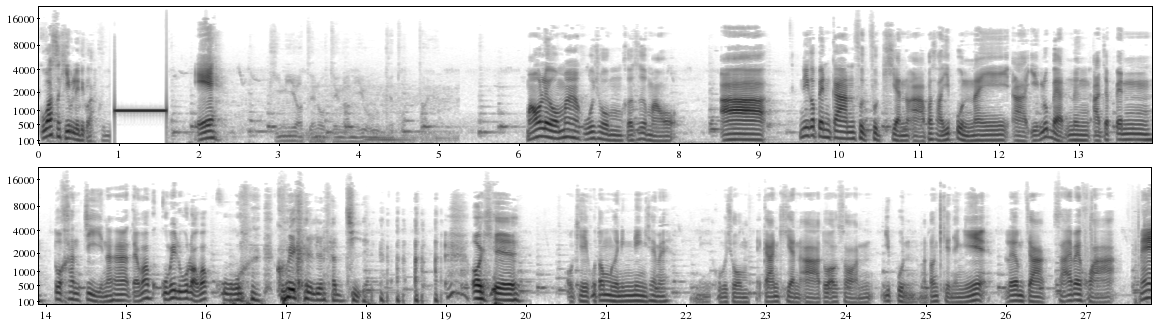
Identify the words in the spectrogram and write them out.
กูว่าสคริปต์เลยดีกว่า เอ๊เมาส์เร็วมากคุณผู้ชมเคอร์เซอร์เมาส์อ่านี่ก็เป็นการฝึกฝึกเขียนอ่าภาษาญี่ปุ่นในอ่าอีกรูปแบบหนึ่งอาจจะเป็นตัวคันจินะฮะ แต่ว่ากูไม่รู้หรอกว่ากูกูไม่เคยเรียนคันจิ โอเค โอเคกูต้องมือนิ่งๆ ใช่ไหมนี่คุณผู้ชมในการเขียนอ่าตัวอักษรญี่ปุ่นมันต้องเขียนอย่างนี้ เริ่มจากซ้ายไปขวา แม่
